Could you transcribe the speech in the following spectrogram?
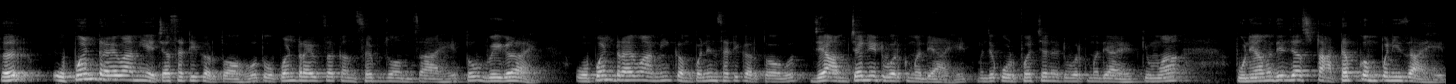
तर ओपन ड्राईव्ह आम्ही याच्यासाठी करतो आहोत. ओपन ड्राईव्हचा कन्सेप्ट जो आमचा आहे तो वेगळा आहे. ओपन ड्राईव्ह आम्ही कंपन्यांसाठी करतो आहोत जे आमच्या नेटवर्कमध्ये आहेत म्हणजे कोडफसच्या नेटवर्कमध्ये आहेत किंवा पुण्यामधील ज्या स्टार्टअप कंपनीज आहेत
